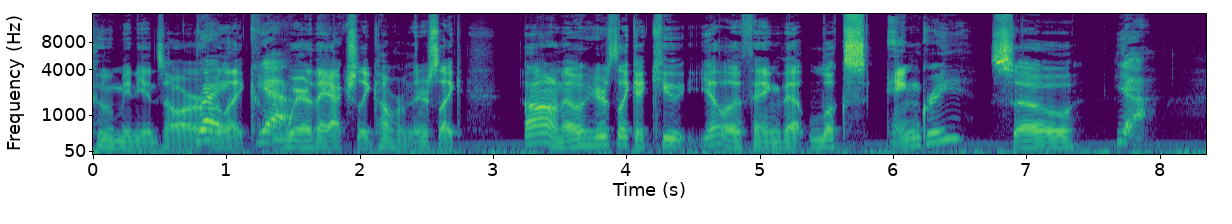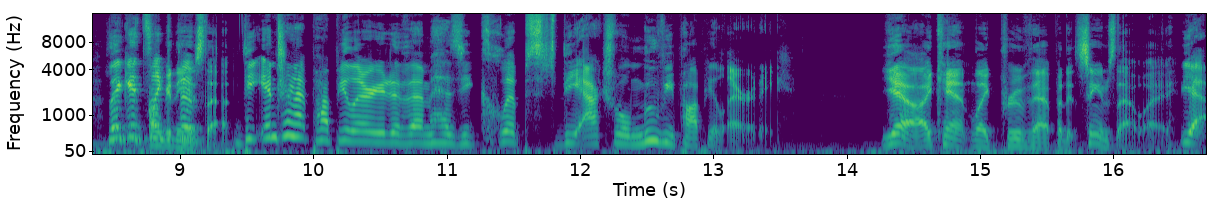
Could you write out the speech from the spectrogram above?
who minions are or like yeah. where they actually come from they're just like i don't know here's like a cute yellow thing that looks angry so Yeah. Like it's I'm like the, the internet popularity of them has eclipsed the actual movie popularity. Yeah i can't like prove that but it seems that way Yeah.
